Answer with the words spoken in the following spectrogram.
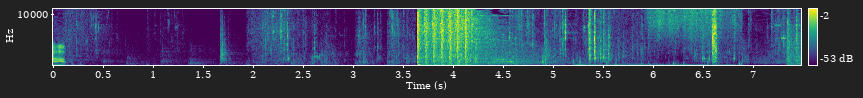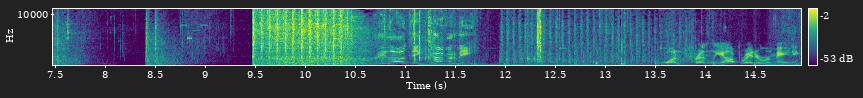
Up. Reloading, cover me! One friendly operator remaining.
